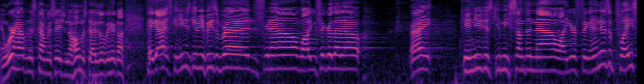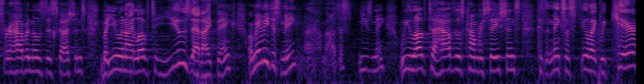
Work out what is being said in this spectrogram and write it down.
And we're having this conversation the homeless guy's over here going hey guys can you just give me a piece of bread for now while you figure that out? Right Can you just give me something now while you're figuring? And there's a place for having those discussions, but you and I love to use that, I think, or maybe just me. I'll just use me. We love to have those conversations because it makes us feel like we care,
